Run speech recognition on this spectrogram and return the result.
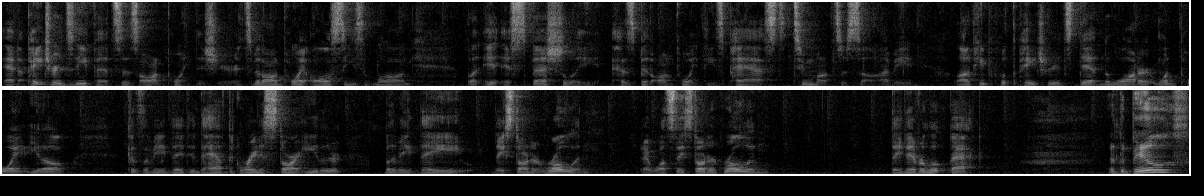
And the Patriots defense is on point this year. It's been on point all season long but it especially has been on point these past two months or so. I mean, a lot of people put the Patriots dead in the water at one point, you know, because I mean they didn't have the greatest start either. But I mean they they started rolling, and once they started rolling, they never looked back. And the Bills,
